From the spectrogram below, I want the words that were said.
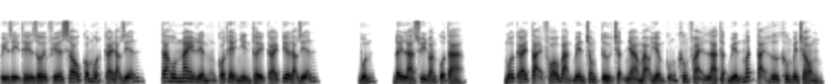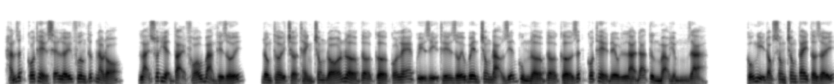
quỷ dị thế giới phía sau có một cái đạo diễn, ta hôm nay liền có thể nhìn thấy cái kia đạo diễn. Bốn, đây là suy đoán của ta mỗi cái tại phó bản bên trong tử trận nhà mạo hiểm cũng không phải là thật biến mất tại hư không bên trong, hắn rất có thể sẽ lấy phương thức nào đó, lại xuất hiện tại phó bản thế giới, đồng thời trở thành trong đó nở tờ cờ. Có lẽ quỷ dị thế giới bên trong đạo diễn cùng nở tờ cờ rất có thể đều là đã từng mạo hiểm giả. Cố nghị đọc xong trong tay tờ giấy,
